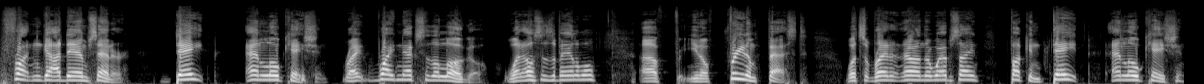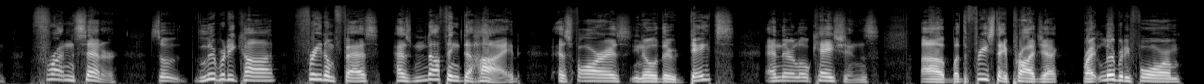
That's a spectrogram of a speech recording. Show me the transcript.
front and goddamn center, date and location, right? Right next to the logo. What else is available? Uh, you know, Freedom Fest. What's right now on their website? Fucking date and location, front and center. So LibertyCon, Freedom Fest has nothing to hide as far as you know their dates and their locations. Uh, but the Free State Project, right? Liberty Forum,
